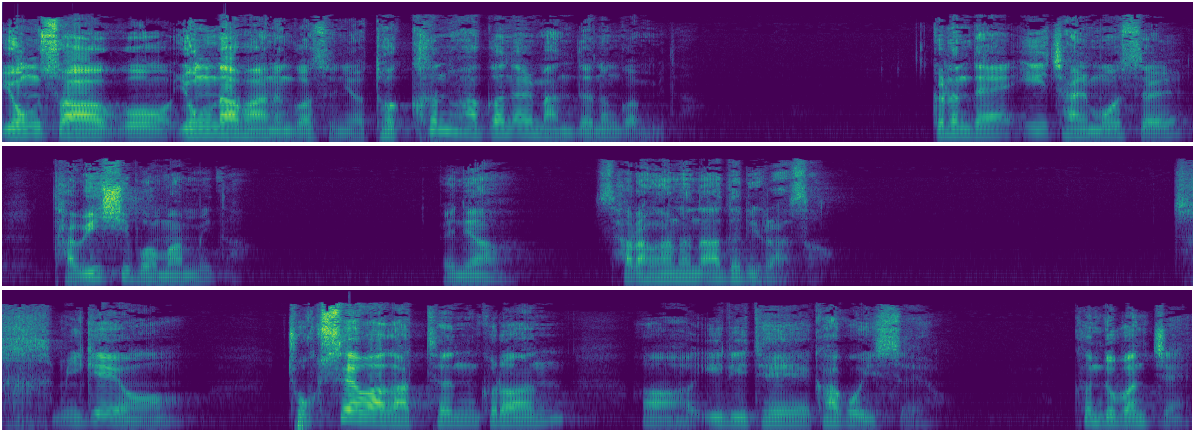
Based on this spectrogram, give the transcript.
용서하고 용납하는 것은요, 더 큰 화근을 만드는 겁니다. 그런데 이 잘못을 다윗이 범합니다. 왜냐? 사랑하는 아들이라서. 참, 이게요, 족쇄와 같은 그런 어, 일이 돼 가고 있어요. 그 두 번째,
